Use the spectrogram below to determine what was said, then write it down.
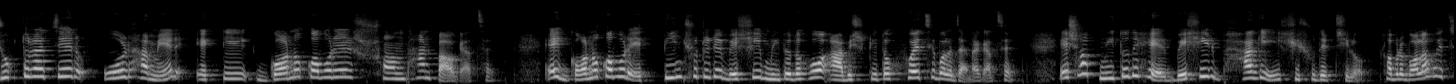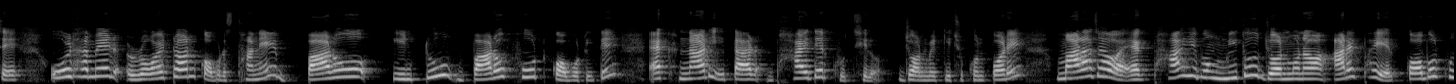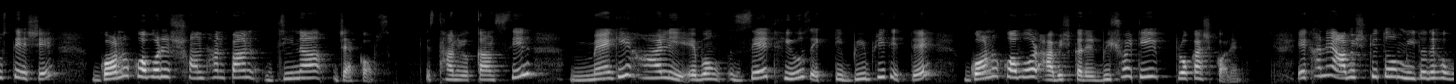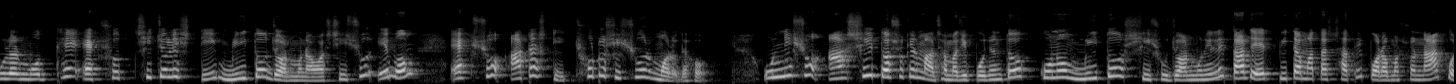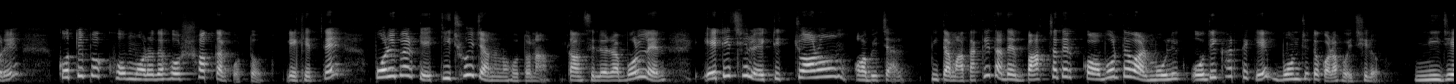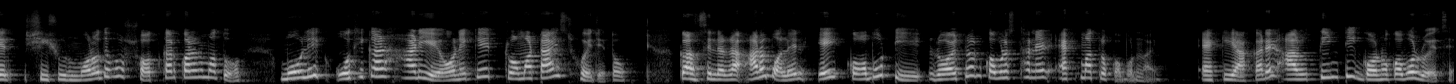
যুক্তরাজ্যের ওল্ডহামের একটি গণকবরের সন্ধান পাওয়া গেছে। এই গণকবরে তিনশোটিরও বেশি মৃতদেহ আবিষ্কৃত হয়েছে বলে জানা গেছে। এসব মৃতদেহের বেশিরভাগই শিশুদের ছিল। খবরে বলা হয়েছে ওল্ডহামের রয়টন কবরস্থানে বারো ইন্টু বারো ফুট কবরটিতে এক নারী তার ভাইদের খুঁজছিল। জন্মের কিছুক্ষণ পরে মারা যাওয়া এক ভাই এবং মৃত জন্ম নেওয়া আরেক ভাইয়ের কবর খুঁজতে এসে গণকবরের সন্ধান পান জিনা জ্যাকবস। স্থানীয় কাউন্সিল ম্যাগি হার্লি এবং জেড হিউজ একটি বিবৃতিতে গণকবর আবিষ্কারের বিষয়টি প্রকাশ করেন। এখানে আবিষ্কৃত মৃতদেহগুলোর মধ্যে একশো ছিচল্লিশটি মৃত জন্ম নেওয়া শিশু এবং একশো আটাশটি ছোট শিশুর মরদেহ। উনিশশো আশির দশকের মাঝামাঝি পর্যন্ত কোনো মৃত শিশু জন্ম নিলে তাদের পিতামাতার সাথে পরামর্শ না করে কর্তৃপক্ষ মরদেহ সৎকার করত। এক্ষেত্রে পরিবারকে কিছুই জানানো হতো না। কাউন্সিলররা বললেন, এটি ছিল একটি চরম অবিচার। পিতামাতাকে তাদের বাচ্চাদের কবর দেওয়ার মৌলিক অধিকার থেকে বঞ্চিত করা হয়েছিল। নিজের শিশুর মরদেহ সৎকার করার মতো মৌলিক অধিকার হারিয়ে অনেকে ট্রমাটাইজড হয়ে যেত। কাউন্সিলররা আরও বলেন, এই কবরটি রয়টন কবরস্থানের একমাত্র কবর নয়। একই আকারের আরও তিনটি গণকবর রয়েছে।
